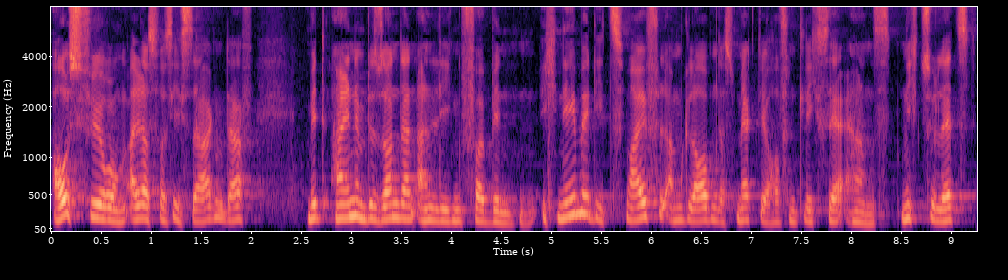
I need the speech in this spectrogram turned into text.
Ausführungen, all das, was ich sagen darf, mit einem besonderen Anliegen verbinden. Ich nehme die Zweifel am Glauben, das merkt ihr hoffentlich, sehr ernst. Nicht zuletzt,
